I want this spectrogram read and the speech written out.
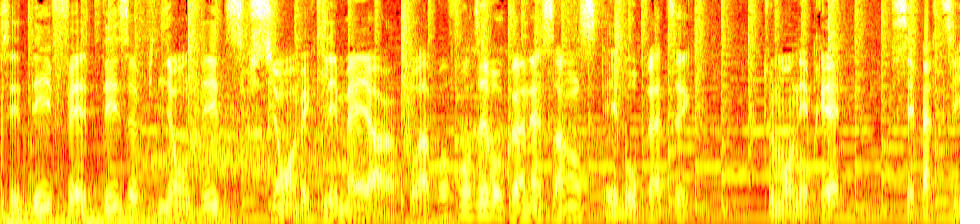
c'est des faits, des opinions, des discussions avec les meilleurs pour approfondir vos connaissances et vos pratiques. Tout le monde est prêt? C'est parti!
